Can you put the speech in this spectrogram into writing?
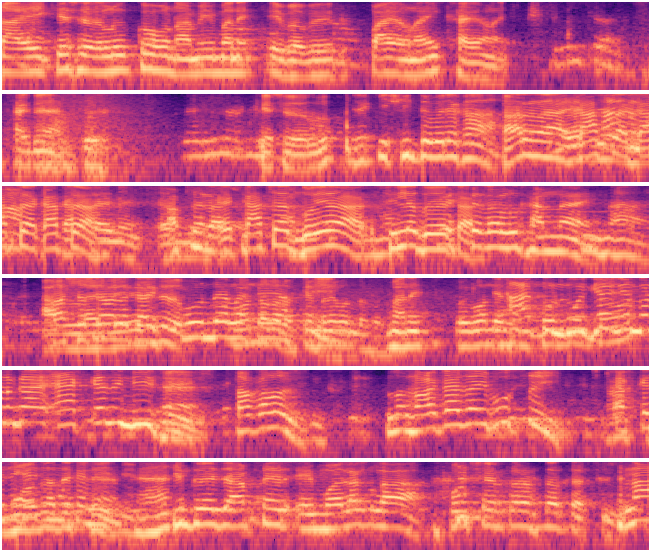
না এই কেসের আলু কখন আমি মানে এভাবে পায়ও নাই খাইও নাই। খাইবে কেসের আলু। কি সিদ্ধ করে খা? আরে না কাঁচা কাঁচা কাঁচা। আপনারা কাঁচা দয়া সিলে দয়া কেসের আলু খান নাই। না। মানে এক কেজি নিয়েছি। হ্যাঁ। নয়টায় যাই বুঝছি। এক কেজি মজা গেছি মুখে দেখছেন নিয়েছি। কিন্তু এই যে আপনার এই ময়লাগুলা পরিষ্কার করার দরকার ছিল। না।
